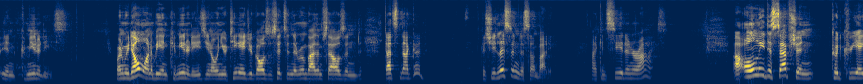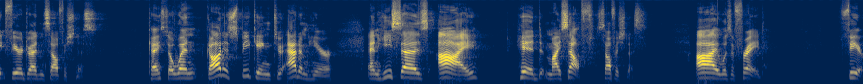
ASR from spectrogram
in communities. When we don't want to be in communities, you know, when your teenager goes and sits in the room by themselves, and that's not good. Because she listened to somebody. I can see it in her eyes. Uh, only deception could create fear, dread, and selfishness. Okay, so when God is speaking to Adam here, and he says, I, hid myself, selfishness. I was afraid, fear.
